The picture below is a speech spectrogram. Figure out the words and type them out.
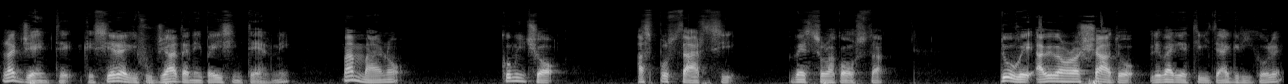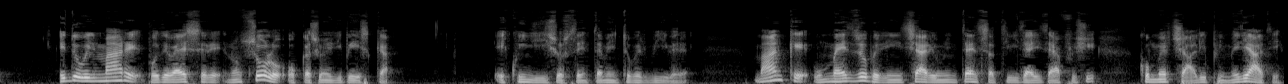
la gente che si era rifugiata nei paesi interni man mano cominciò a spostarsi verso la costa dove avevano lasciato le varie attività agricole e dove il mare poteva essere non solo occasione di pesca e quindi di sostentamento per vivere, ma anche un mezzo per iniziare un'intensa attività di traffici commerciali più immediati.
